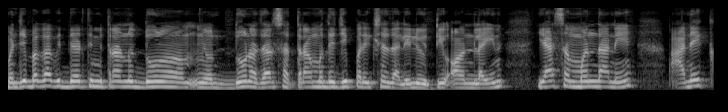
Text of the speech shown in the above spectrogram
म्हणजे बघा विद्यार्थी मित्रांनो दोन दोन हजार सतरामध्ये जी परीक्षा झालेली होती ऑनलाईन या संबंधाने अनेक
